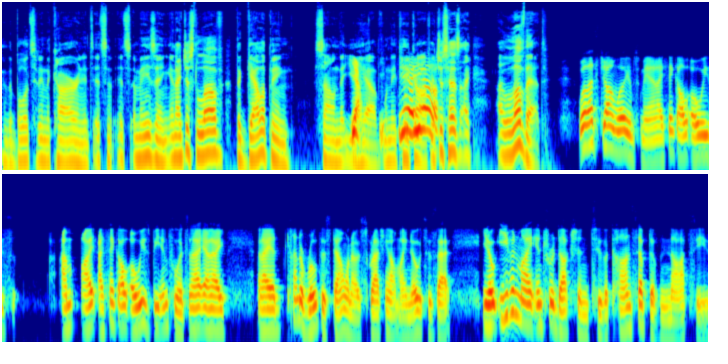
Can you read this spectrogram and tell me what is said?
the bullets hitting the car, and it's it's it's amazing. And I just love the galloping sound that you Yeah. have when they Yeah, take off. yeah. It just has I I love that. Well, that's John Williams, man. I think I'll always, I'm, I, I think I'll always be influenced, and I, and I, and I had kind of wrote this down when I was scratching out my notes. Is that, you know, even my introduction to the concept of Nazis,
